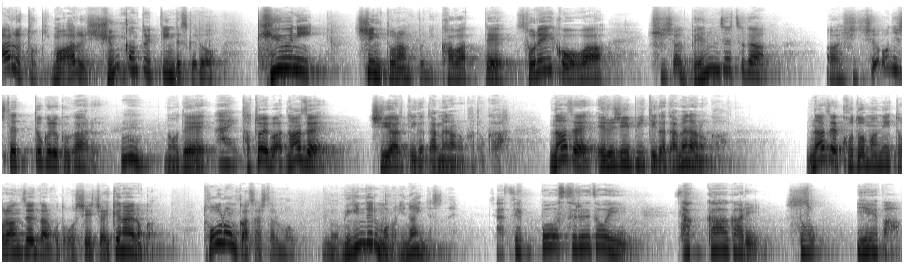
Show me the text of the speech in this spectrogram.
ある時もうある瞬間と言っていいんですけど急に新トランプに変わってそれ以降は非常に弁舌が非常に説得力があるので、うんはい、例えばなぜ CRT がダメなのかとかなぜ LGBT がダメなのかなぜ子供にトランスジェンダーのことを教えちゃいけないのか討論会させたらもうもう右に出るものいないんですね。じゃあ絶方鋭いサッカー狩りといえば？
